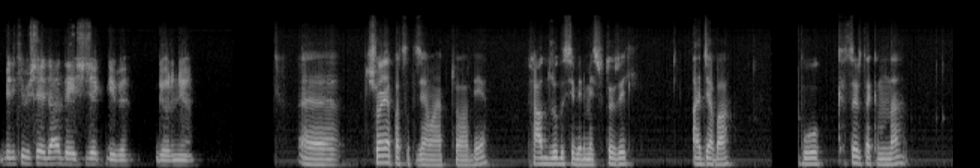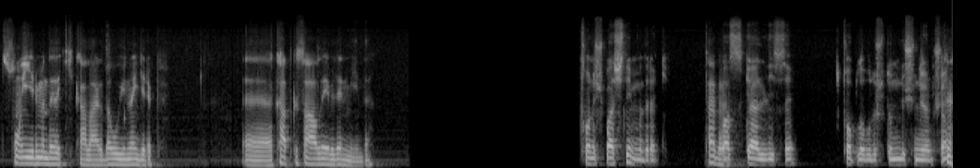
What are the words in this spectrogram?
bir iki bir şey daha değişecek gibi görünüyor. Ee, şöyle pas atacağım Alptu abiye. Kadro dışı bir Mesut Özil acaba bu kısır takımda son 20 dakikalarda oyuna girip e, katkı sağlayabilir miydi? Konuş başlayayım mı direkt? Tabii. Pas geldiyse topla buluştuğumu düşünüyorum şu an.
